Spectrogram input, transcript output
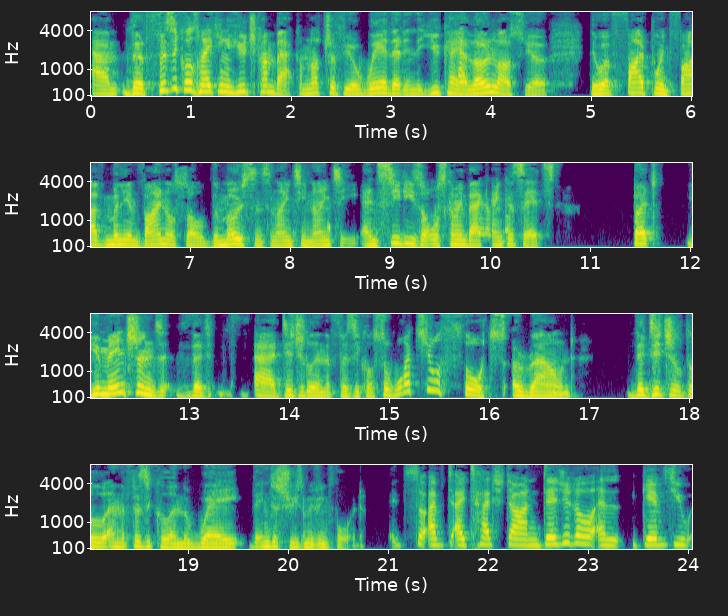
Um, the physical's making a huge comeback. I'm not sure if you're aware that in the UK alone last year, there were 5.5 million vinyl sold, the most since 1990. And CDs are also coming back and cassettes. But you mentioned the uh, digital and the physical. So what's your thoughts around the digital and the physical and the way the industry is moving forward? So I've, I touched on digital uh, gives you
